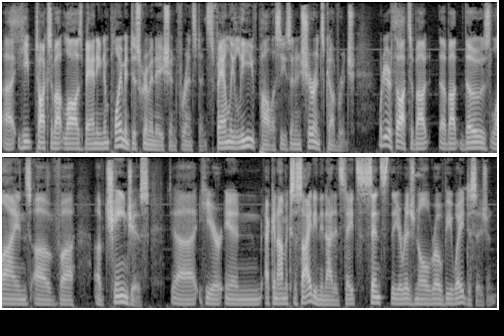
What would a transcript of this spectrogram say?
Uh, he talks about laws banning employment discrimination, for instance, family leave policies, and insurance coverage. What are your thoughts about about those lines of uh, of changes uh, here in economic society in the United States since the original Roe v. Wade decision?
